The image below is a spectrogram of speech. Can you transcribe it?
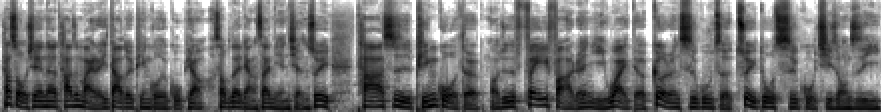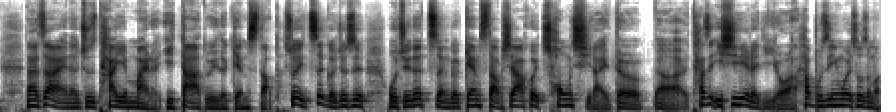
他首先呢，他是买了一大堆苹果的股票，差不多在两三年前，所以他是苹果的哦，就是非法人以外的个人持股者最多持股其中之一。那再来呢，就是他也买了一大堆的 GameStop，所以这个就是我觉得整个 GameStop 现在会冲起来的，呃，它是一系列的理由啦，它不是因为说什么，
